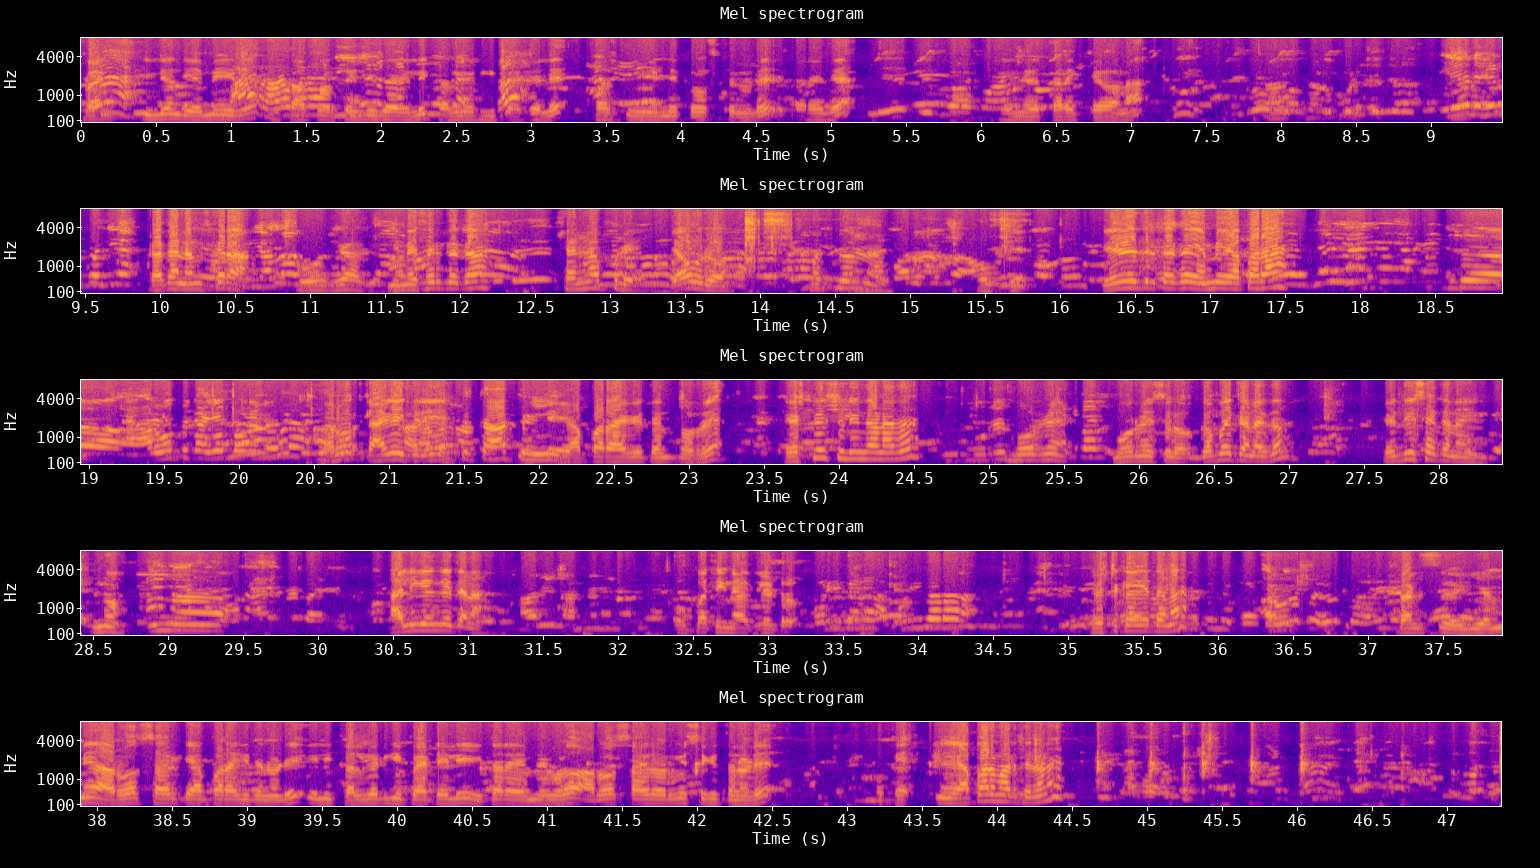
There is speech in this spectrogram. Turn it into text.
ಫ್ರೆಂಡ್ಸ್ ಇಲ್ಲೊಂದು ಎಮ್ಮೆ ಇದೆ. ಕಾಪಾಡ್ ತಂದಿದ್ದಾರೆ ಇಲ್ಲಿ ಕಲ್ಗಡ್ಗಿ ಪೇಟೆಯಲ್ಲಿ. ಫಸ್ಟ್ ನೀವು ಎಮ್ಮೆ ತೋರಿಸ್ತೀನಿ ನೋಡಿ ಈ ತರ ಇದೆ ಏನ್ ಹೇಳ್ತಾರೆ ಕೇಳೋಣ. ಕಾಕ ನಮಸ್ಕಾರ. ನಿಮ್ಮ ಹೆಸರು ಕಾಕ? ಚೆನ್ನಪ್ಪ ಯಾವ್ರು ಓಕೆ. ಕಾಕ ಎಮ್ಮೆ ವ್ಯಾಪಾರ? ಅರವತ್ತಕ್ಕೆ ಆಗೈತ್ರಿ ವ್ಯಾಪಾರ ಆಗೈತೆ ಅಂತ ನೋಡ್ರಿ. ಎಷ್ಟನೇ ಸುಲಿಂದ ಅಣ್ಣ ಅದು? ಮೂರನೇ. ಮೂರನೇ ಸುಲು. ಗಬ್ಬೈತಣ್ಣ ಇದು? ಎದ್ ದಿವಸ ಐತಣ್ಣ? ಇನ್ನು? ಅಲ್ಲಿಗೆ ಹೆಂಗೈತಣ ಒಪ್ಪತ್ತಿಗೆ ನಾಲ್ಕು ಲೀಟ್ರ್. ಎಷ್ಟಕ್ಕಾಗೈತಣ್ಣ ಫ್ರೆಂಡ್ಸ್ ಈ ಎಮ್ಮೆ ಅರವತ್ತು ಸಾವಿರಕ್ಕೆ ವ್ಯಾಪಾರ ಆಗಿದೆ ನೋಡಿ. ಇಲ್ಲಿ ಕಲ್ಗಡ್ಗಿ ಪೇಟೆಯಲ್ಲಿ ಈ ತರ ಎಮ್ಮೆಗಳು ಅರವತ್ತು ಸಾವಿರವರೆಗೂ ಸಿಗುತ್ತೆ ನೋಡಿ. ಓಕೆ ನೀವು ವ್ಯಾಪಾರ ಮಾಡ್ತೀರಣ್ಣ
